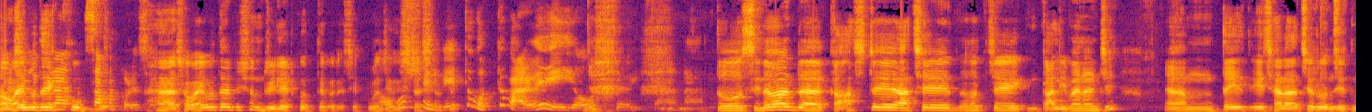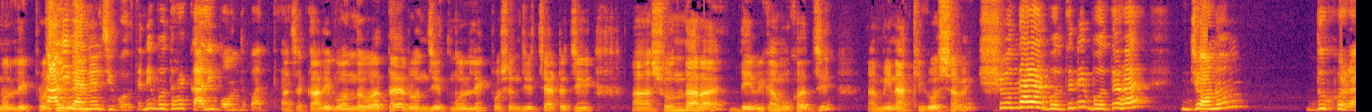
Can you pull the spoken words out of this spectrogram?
সবাই বোধহয় খুব suffer করেছে। হ্যাঁ সবাই বোধহয় ভীষণ রিলেট করতে পেরেছে পুরো জিনিসটার অবশ্যই রেট তো করতে পারবে এই অবশ্যই তো সিনেমার কাস্টে আছে হচ্ছে কালী ব্যানার্জি এছাড়া আছে রঞ্জিত মল্লিক কালী ব্যানার্জি বলতে নেই বলতে হয় কালী বন্দ্যোপাধ্যায়। আচ্ছা কালী বন্দ্যোপাধ্যায় রঞ্জিত মল্লিক প্রসেনজিৎ চ্যাটার্জি সন্ধ্যা রায় দেবিকা মুখার্জি মীনাক্ষী গোস্বামী। সন্ধ্যা রায় বলতে নেই বলতে হয় জনম দুঃখরা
